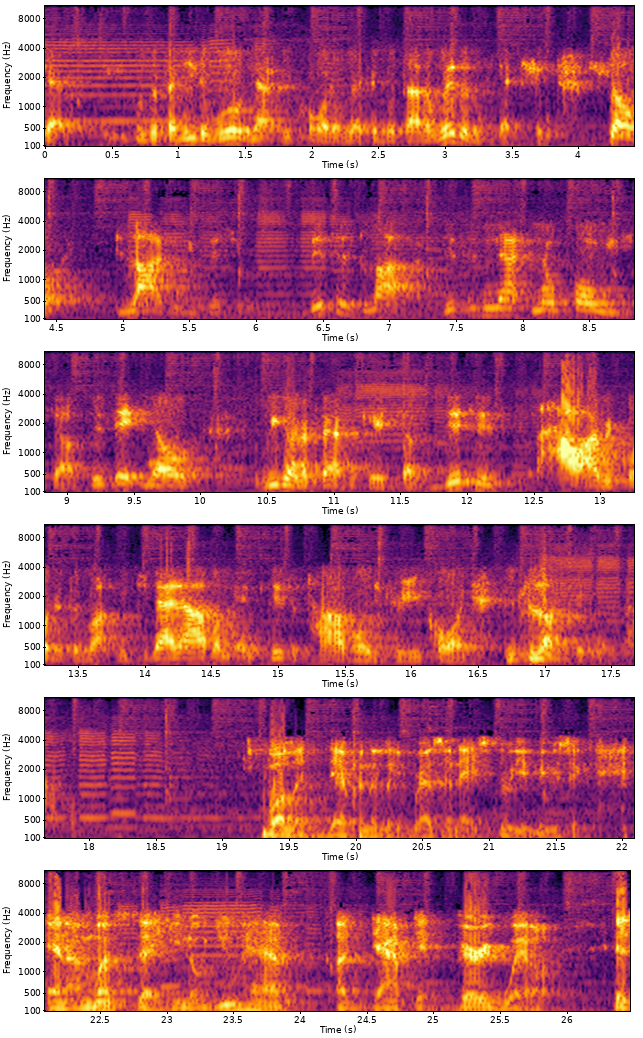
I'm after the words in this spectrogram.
that because Anita will not record a record without a rhythm section. So live musicians this is live. This is not no phony stuff. This ain't no we're gonna fabricate stuff. This is how I recorded the Rock Me Tonight album, and this is how I wanted to record this Love Signals album. Well, it definitely resonates through your music, and I must say, you know, you have adapted very well as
